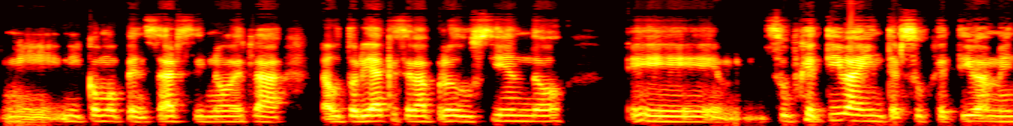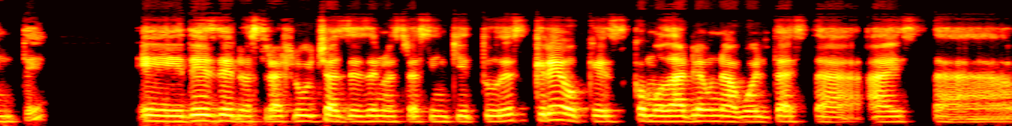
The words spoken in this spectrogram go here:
ni, ni cómo pensar, sino es la, autoridad que se va produciendo eh, subjetiva e intersubjetivamente eh, desde nuestras luchas, desde nuestras inquietudes, creo que es como darle una vuelta a esta, a esta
